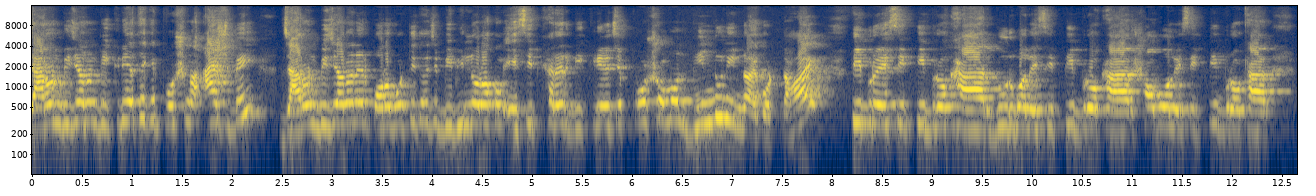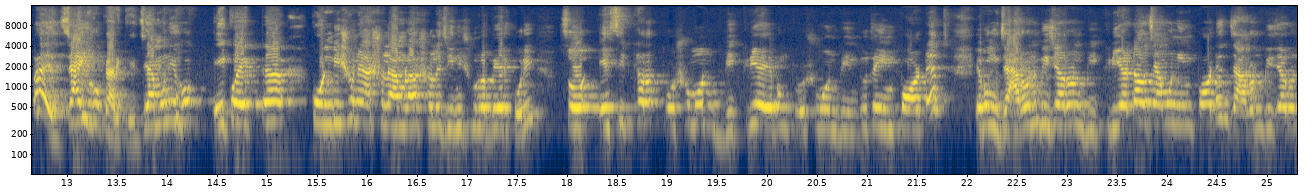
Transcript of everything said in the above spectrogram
জারণ বিজারণ বিক্রিয়া থেকে প্রশ্ন আসবেই, জারণ বিজারণের পরবর্তীতে যে বিভিন্ন রকম এসিড ক্ষারের বিক্রিয়া যে প্রশমন বিন্দু নির্ণয় করতে হয় তীব্র এসিড তীব্র ক্ষার, দুর্বল এসিড তীব্র ক্ষার, সবল এসিড তীব্র ক্ষার মানে যাই হোক আর কি, যেমনই হোক, এই কয়েকটা কন্ডিশনে আসলে আমরা আসলে জিনিসগুলো বের করি। সো এসিড ক্ষারক প্রশমন বিক্রিয়া এবং প্রশমন বিন্দুতে ইম্পর্টেন্ট এবং জারণ বিজারণ বিক্রিয়াটাও যেমন ইম্পর্টেন্ট জারণ বিজারণ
